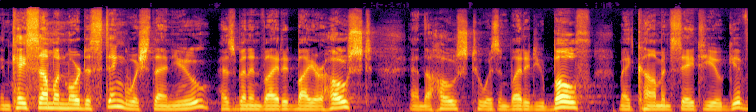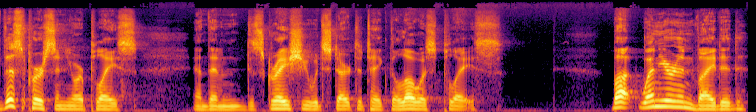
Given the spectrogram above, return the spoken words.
in case someone more distinguished than you has been invited by your host, and the host who has invited you both may come and say to you, Give this person your place, and then disgrace you would start to take the lowest place. But when you're invited,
